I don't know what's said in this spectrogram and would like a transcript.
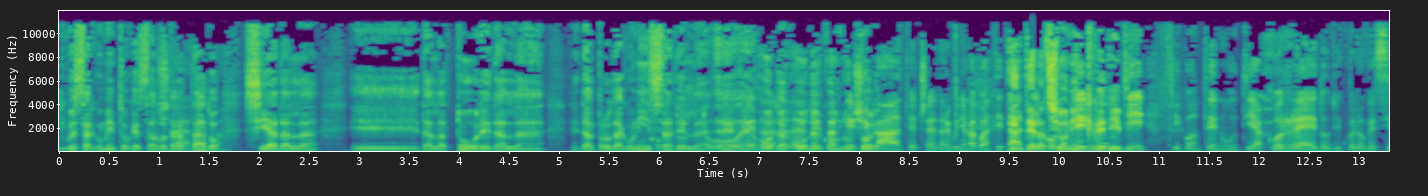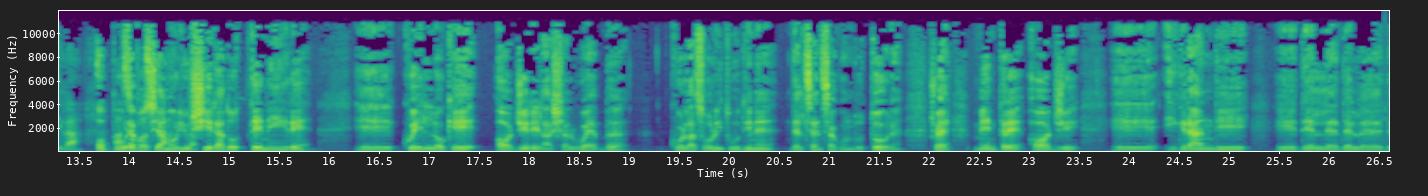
di questo argomento che è stato certo. trattato sia dal, eh, dall'attore, dal, dal protagonista del, eh, o, dal, o del conduttore, eccetera. Quindi una quantità interazioni di incredibili di contenuti a corredo di quello che si va. Oppure ascoltando. possiamo riuscire ad ottenere eh, quello che oggi rilascia il web con la solitudine del senza conduttore. Cioè, mentre oggi eh, i, grandi, eh, del, del,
